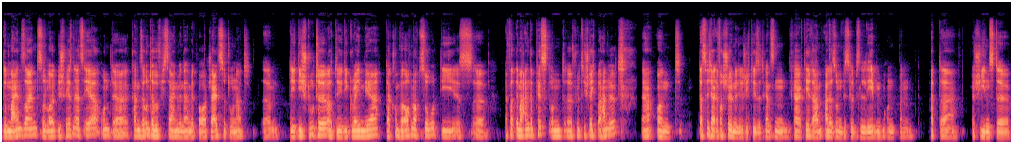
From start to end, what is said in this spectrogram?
gemein sein zu Leuten, die schwerer sind als er. Und er kann sehr unterwürfig sein, wenn er mit Bauer Giles zu tun hat. Ähm, die, die Stute, also die, die Grey Mare, da kommen wir auch noch zu. Die ist äh, einfach immer angepisst und äh, fühlt sich schlecht behandelt. Ja, und das finde ich halt einfach schön in die Geschichte. Diese ganzen Charaktere haben alle so ein bisschen, bisschen Leben und man hat da verschiedenste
